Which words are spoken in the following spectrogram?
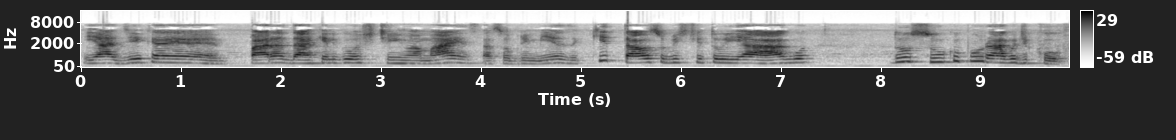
E a dica é para dar aquele gostinho a mais à sobremesa, que tal substituir a água do suco por água de coco.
